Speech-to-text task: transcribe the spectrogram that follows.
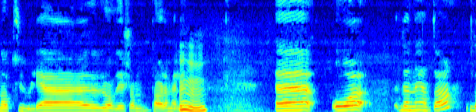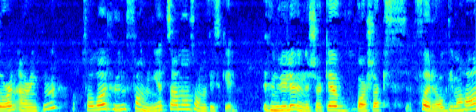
naturlige rovdyr som tar dem heller. Mm. Eh, og denne jenta, Lauren Arrington, 12 år, hun fanget seg noen sånne fisker. Hun ville undersøke hva slags forhold de må ha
